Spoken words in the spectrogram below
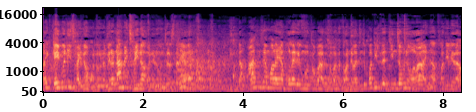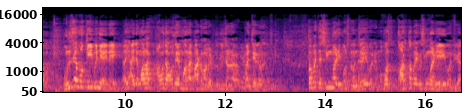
है केही पनि छैन भनौँ न। मेरो नामै छैन भने पनि हुन्छ जस्तो क्या है। अन्त आज चाहिँ मलाई यहाँ बोलाइदिएको म तपाईँहरू सबैलाई धन्यवाद दिन्छु। कतिले त चिन्छ पनि होला होइन? कतिले त अब हुनु चाहिँ म केही पनि होइन है। अहिले मलाई आउँदा आउँदै मलाई बाटोमा भेट्नु दुईजना मान्छेहरूले तपाईँ त सिंहमारी बस्नुहुन्छ है भने म बस् घर तपाईँको सिंहमारी है भने क्या।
